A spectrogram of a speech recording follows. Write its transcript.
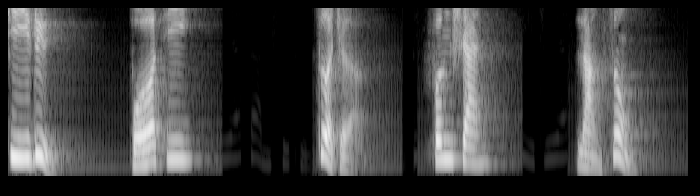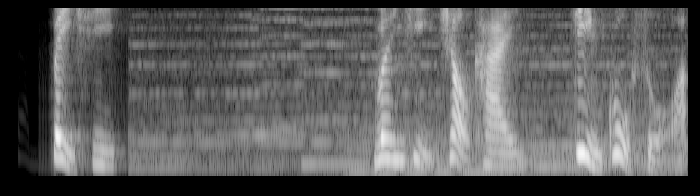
七律·搏击，作者：封山，朗诵：贝西。瘟疫撬开禁锢锁，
